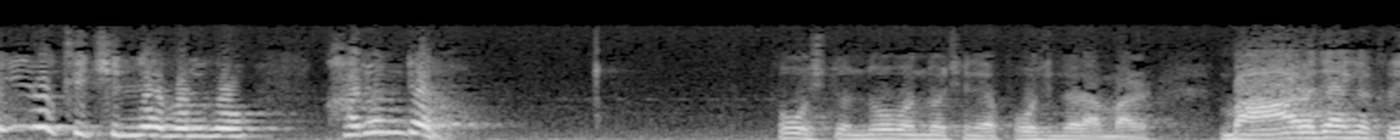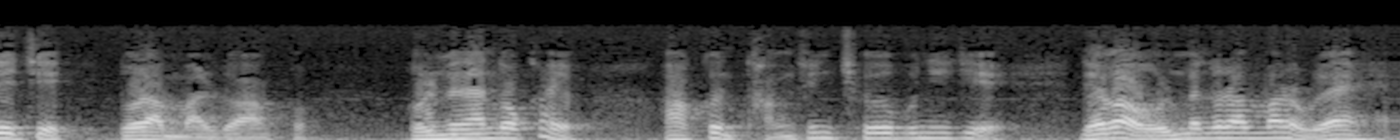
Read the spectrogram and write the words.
이렇게 질려버리고 가정대로 보시도 노면 놓치네 보시 노란 말 말하자니까 그랬지 노란 말도 않고 얼마나 놓까요? 아 그건 당신 처분이지 내가 얼마나 노란 말을 왜 해?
